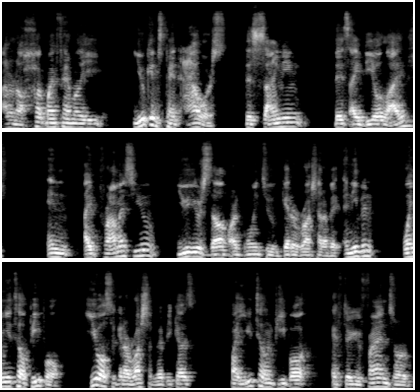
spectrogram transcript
I don't know, hug my family. You can spend hours designing this ideal life. And I promise you, you yourself are going to get a rush out of it. And even when you tell people, you also get a rush out of it because by you telling people, if they're your friends or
